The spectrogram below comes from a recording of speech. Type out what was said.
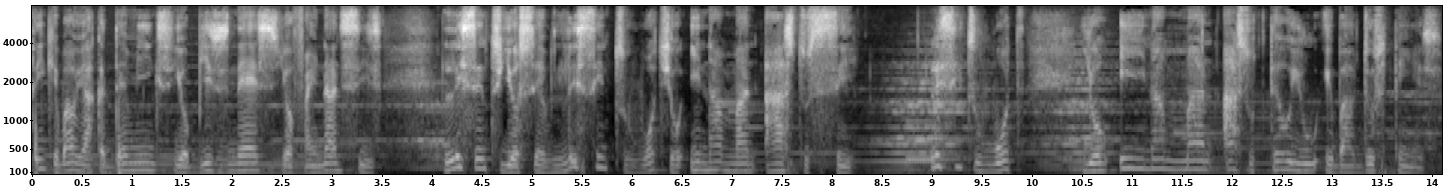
think about your academics, your business, your finances. Listen to yourself, listen to what your inner man has to say. Listen to what your inner man has to tell you about those things.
